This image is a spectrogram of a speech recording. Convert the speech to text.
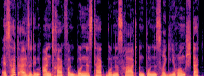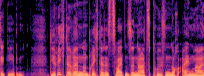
Es hat also dem Antrag von Bundestag, Bundesrat und Bundesregierung stattgegeben. Die Richterinnen und Richter des Zweiten Senats prüfen noch einmal,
